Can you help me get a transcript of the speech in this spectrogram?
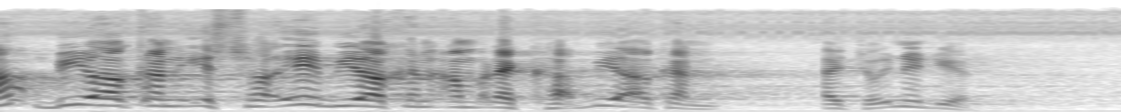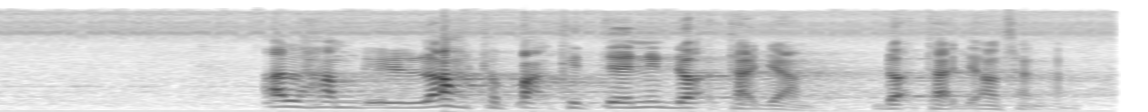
Ha biarkan Israel, biarkan Amerika, biarkan ha, itu ini dia. Alhamdulillah tempat kita ni dok tajam, dok tajam sangat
